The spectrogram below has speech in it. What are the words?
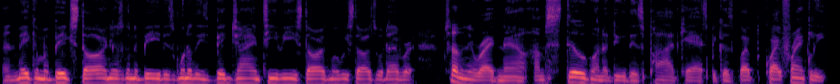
and make him a big star. And he's going to be this one of these big giant TV stars, movie stars, whatever. I'm telling you right now, I'm still going to do this podcast because quite, quite frankly,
